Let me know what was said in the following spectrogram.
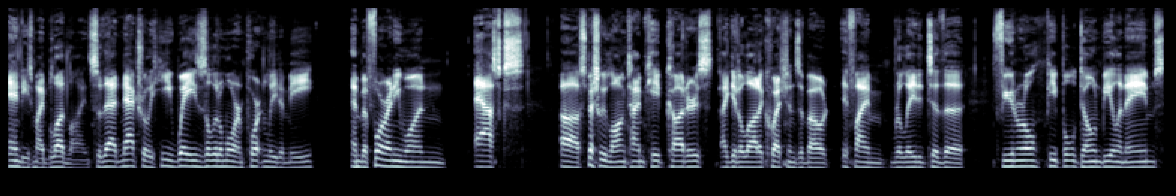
And he's my bloodline. So that naturally he weighs a little more importantly to me. And before anyone asks, uh, especially longtime Cape Codders, I get a lot of questions about if I'm related to the funeral people, Doane, Beal, and Ames.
